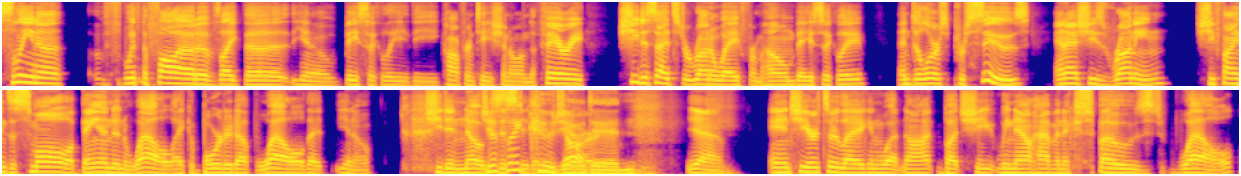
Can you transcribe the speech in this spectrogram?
Selena with the fallout of like the, you know, basically the confrontation on the ferry. She decides to run away from home, basically. And Dolores pursues. And as she's running, she finds a small abandoned well, like a boarded up well that, you know, she didn't know Just like Cujo did. Yeah. And she hurts her leg and whatnot, but she we now have an exposed well.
